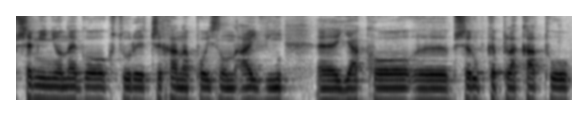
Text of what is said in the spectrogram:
przemienionego, który czyha na Poison Ivy e, jako e, przeróbkę plakatu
